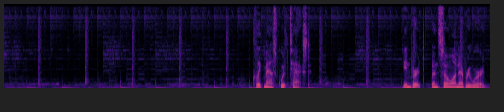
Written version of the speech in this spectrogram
click mask with text, invert, and so on every word.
